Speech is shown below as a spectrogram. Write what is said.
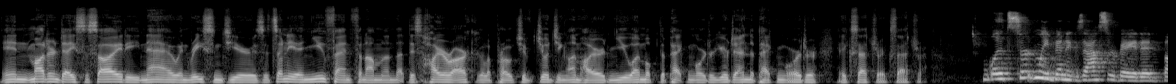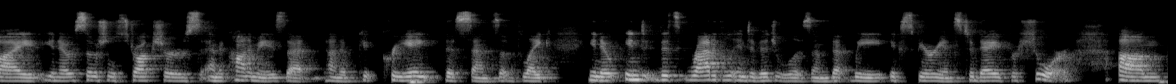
in modern day society now, in recent years, it's only a newfound phenomenon that this hierarchical approach of judging, I'm higher than you, I'm up the pecking order, you're down the pecking order, etc., etc. Well, it's certainly been exacerbated by you know social structures and economies that kind of create this sense of like you know in, this radical individualism that we experience today for sure. Um,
